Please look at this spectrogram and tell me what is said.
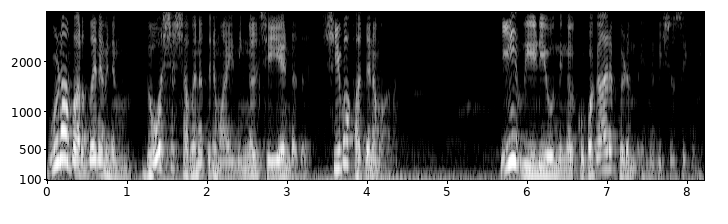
ഗുണവർദ്ധനവിനും ദോഷശമനത്തിനുമായി നിങ്ങൾ ചെയ്യേണ്ടത് ശിവഭജനമാണ്. ഈ വീഡിയോ നിങ്ങൾക്ക് ഉപകാരപ്പെടും എന്ന് വിശ്വസിക്കുന്നു.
